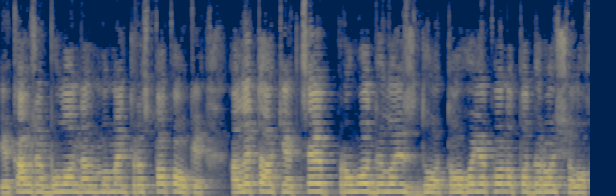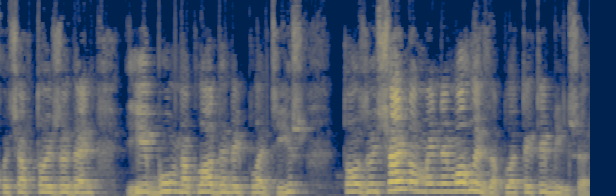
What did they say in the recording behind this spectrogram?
яка вже була на момент розпаковки. Але так як це проводилось до того, як воно подорожчало, хоча в той же день, і був накладений платіж. То, звичайно, ми не могли заплатити більше,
